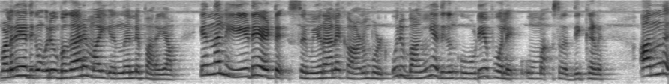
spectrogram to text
വളരെയധികം ഒരു ഉപകാരമായി എന്ന് തന്നെ പറയാം. എന്നാൽ ഈടെയായിട്ട് സമീറാനെ കാണുമ്പോൾ ഒരു ഭംഗി അധികം കൂടിയ പോലെ ഉമ്മ ശ്രദ്ധിക്കുകയാണ് അന്ന്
